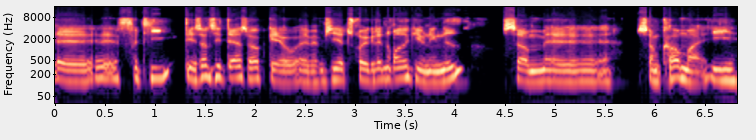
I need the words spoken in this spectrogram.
Øh, fordi det er sådan set deres opgave at, hvad man siger, at trykke den rådgivning ned, som, øh, som kommer i,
